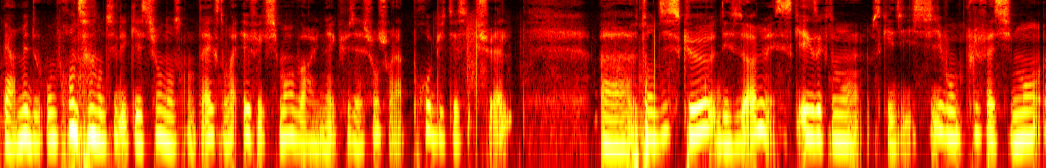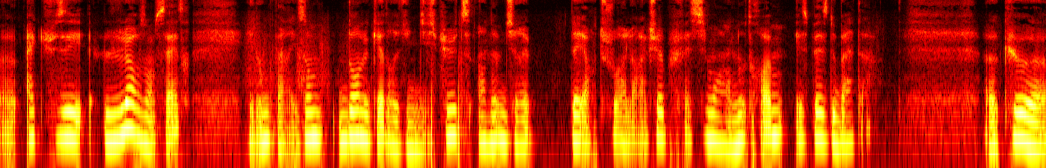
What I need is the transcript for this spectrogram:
permet de comprendre ce dont il est question dans ce contexte, on va effectivement avoir une accusation sur la probité sexuelle. Euh, tandis que des hommes, et c'est exactement ce qui est dit ici, vont plus facilement euh, accuser leurs ancêtres. Et donc, par exemple, dans le cadre d'une dispute, un homme dirait d'ailleurs toujours à l'heure actuelle plus facilement à un autre homme, espèce de bâtard, euh, que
